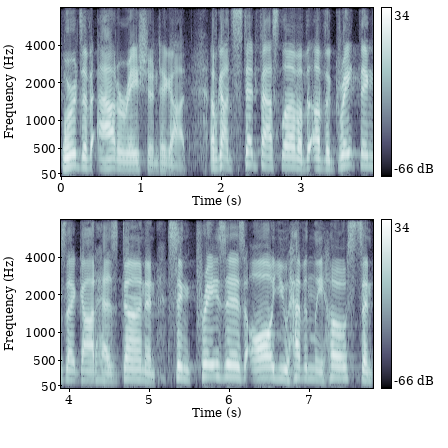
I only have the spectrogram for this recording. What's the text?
Words of adoration to God, of God's steadfast love, of, of the great things that God has done, and sing praises, all you heavenly hosts. And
